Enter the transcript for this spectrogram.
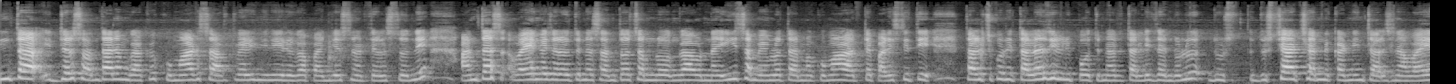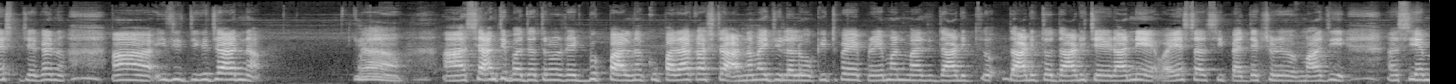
ఇంత ఇద్దరు సంతానం కాక కుమార్ సాఫ్ట్వేర్ ఇంజనీర్గా పనిచేస్తున్నట్టు తెలుస్తుంది. అంతా స్వయంగా జరుగుతున్న సంతోషంగా ఉన్న ఈ సమయంలో తమ కుమార్తె పరిస్థితి తలుచుకుని తలదిల్లిపోతున్నారు. తల్లిదండ్రులు దుష్ దుశ్చార్యాన్ని ఖండించాల్సిన వైఎస్ జగన్ ఇది దిగజారిన శాంతి భద్రతలో రెడ్ బుక్ పాలనకు పరాకాష్ట అన్నమయ్య జిల్లాలో ఒకటిపై ప్రేమన్మాది దాడితో దాడితో దాడి చేయడాన్ని వైఎస్ఆర్సీపీ అధ్యక్షుడు మాజీ సీఎం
